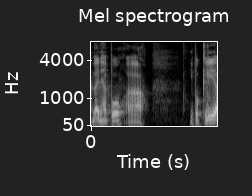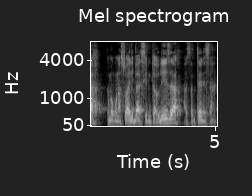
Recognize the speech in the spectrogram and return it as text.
nadhani hapo uh, ipo clear. Kama kuna swali basi mtauliza. Asanteni sana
